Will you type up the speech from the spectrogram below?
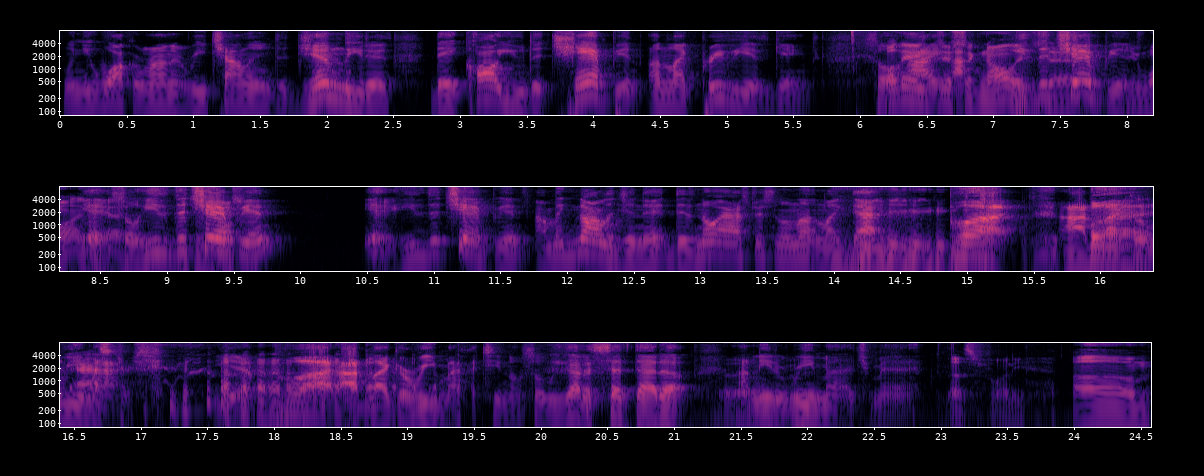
When you walk around and re-challenge the gym leaders, they call you the champion, unlike previous games. So Well, they I- just I- acknowledge he's the champion. you won, Yeah, yeah, so he's the which champion. Yeah, he's the champion. I'm acknowledging it. There's no asterisk, no nothing like that. but I'd like a rematch. asterisk. yeah, but I'd like a rematch. You know, so we gotta set that up. I need a oh, rematch, man. That's funny. Um,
